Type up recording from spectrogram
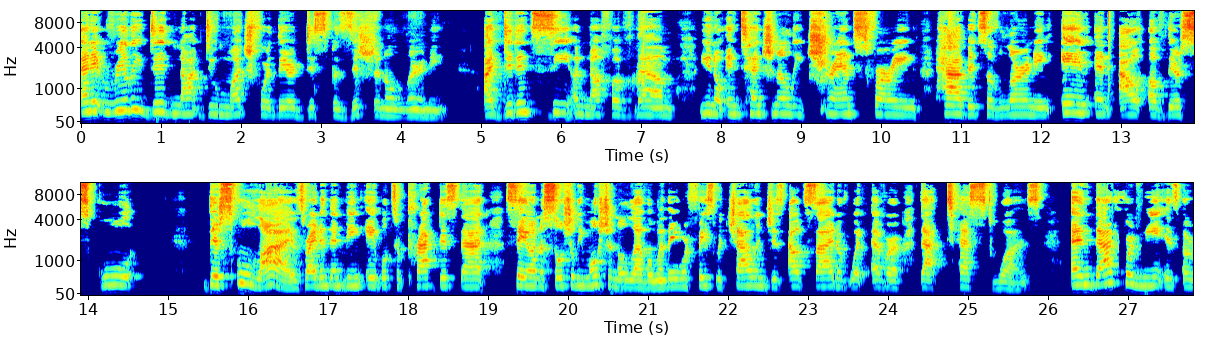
And it really did not do much for their dispositional learning. I didn't see enough of them, you know, intentionally transferring habits of learning in and out of their school their school lives, right? And then being able to practice that, say, on a social emotional level when they were faced with challenges outside of whatever that test was. And that for me is a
